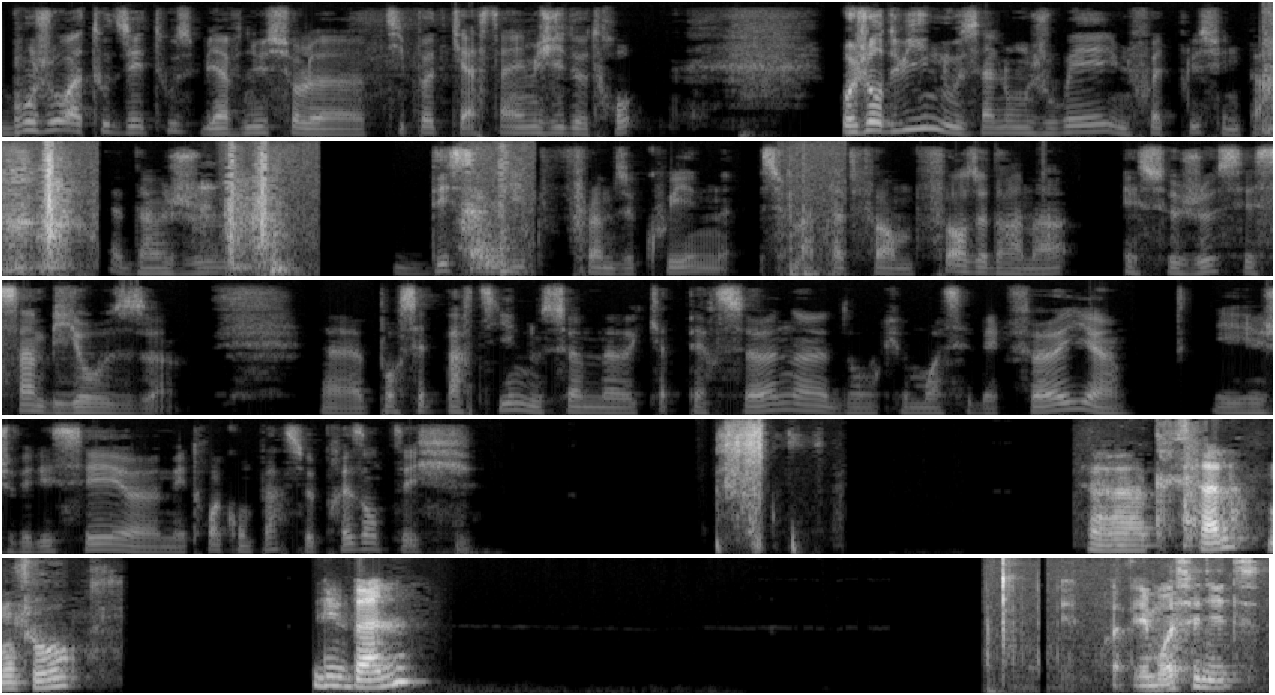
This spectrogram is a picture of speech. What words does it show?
Bonjour à toutes et tous, bienvenue sur le petit podcast AMJ de trop. Aujourd'hui, nous allons jouer une fois de plus une partie d'un jeu Descended from the Queen sur la plateforme Force the Drama et ce jeu c'est Symbiose. Euh, pour cette partie, nous sommes quatre personnes, donc moi c'est Bellefeuille et je vais laisser euh, mes trois compères se présenter. Euh, Cristal, bonjour. Luvan, Et moi, c'est Nitz.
